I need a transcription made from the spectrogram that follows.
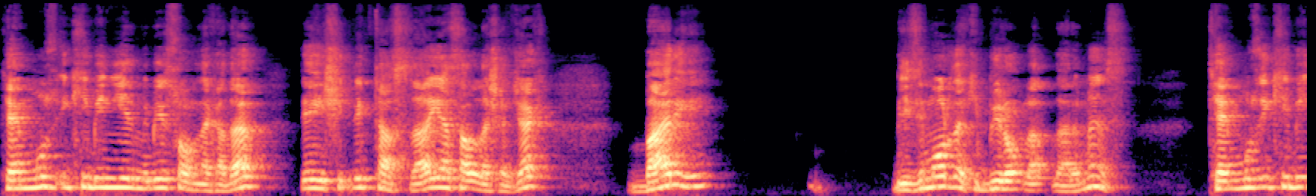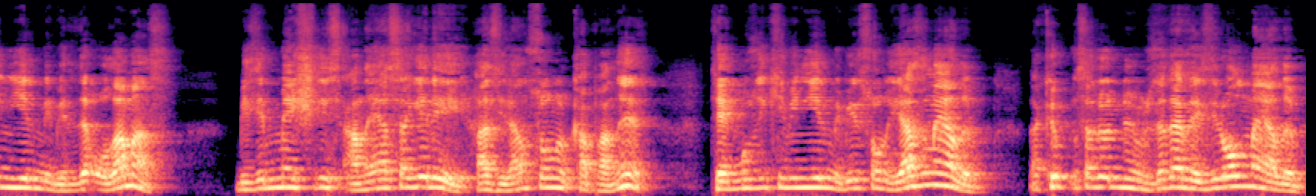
Temmuz 2021 sonuna kadar değişiklik taslağı yasallaşacak. Bari bizim oradaki bürokratlarımız Temmuz 2021'de olamaz. Bizim meclis anayasa gereği Haziran sonu kapanır. Temmuz 2021 sonu yazmayalım. Da Kıbrıs'a döndüğümüzde de rezil olmayalım.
